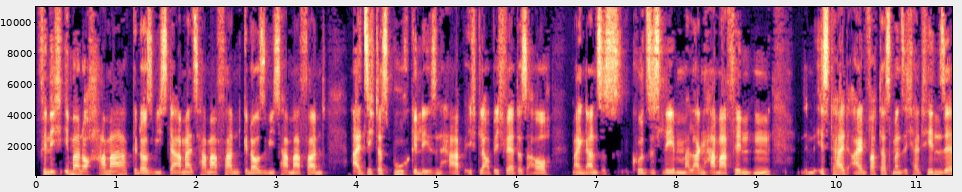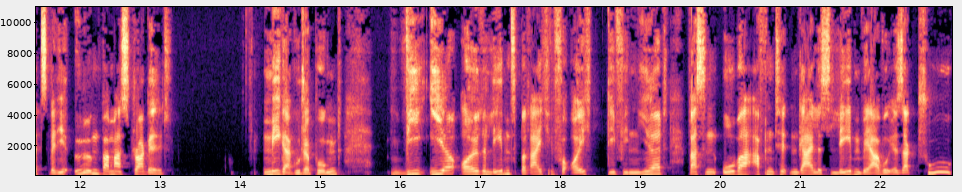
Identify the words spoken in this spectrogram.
finde ich immer noch Hammer, genauso wie ich es damals Hammer fand, genauso wie ich es Hammer fand, als ich das Buch gelesen habe. Ich glaube, ich werde das auch mein ganzes kurzes Leben lang Hammer finden. Ist halt einfach, dass man sich halt hinsetzt, wenn ihr irgendwann mal struggelt. Mega guter Punkt wie ihr eure Lebensbereiche für euch definiert, was ein Oberaffentitten geiles Leben wäre, wo ihr sagt, tschuh,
